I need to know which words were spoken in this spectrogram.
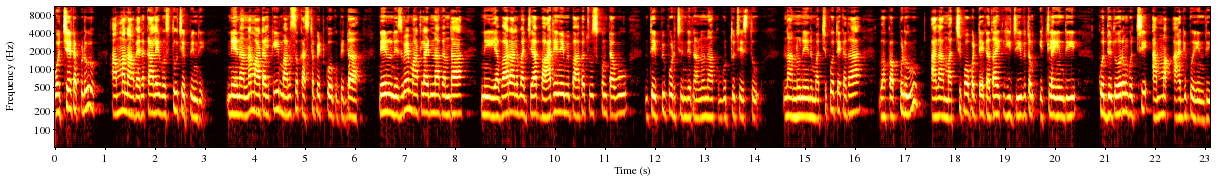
వచ్చేటప్పుడు అమ్మ నా వెనకాలే వస్తూ చెప్పింది. నేనన్న మాటలకి మనసు కష్టపెట్టుకోకు బిడ్డ. నేను నిజమే మాట్లాడినా గందా. నీ వ్యవహారాల మధ్య భార్యనేమి బాగా చూసుకుంటావు? దెప్పి పొడిచింది నన్ను నాకు గుర్తు చేస్తూ. నన్ను నేను మర్చిపోతే కదా? ఒకప్పుడు అలా మర్చిపోబట్టే కదా ఈ జీవితం ఇట్లయింది? కొద్ది దూరం వచ్చి అమ్మ ఆగిపోయింది.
